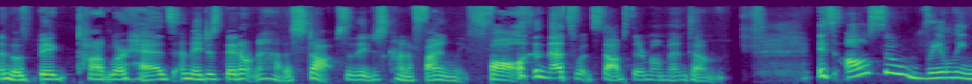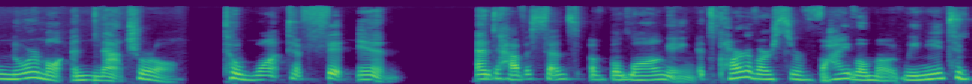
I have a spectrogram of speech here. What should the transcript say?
and those big toddler heads and they just, they don't know how to stop. So they just kind of finally fall and that's what stops their momentum. It's also really normal and natural to want to fit in and to have a sense of belonging. It's part of our survival mode. We need to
